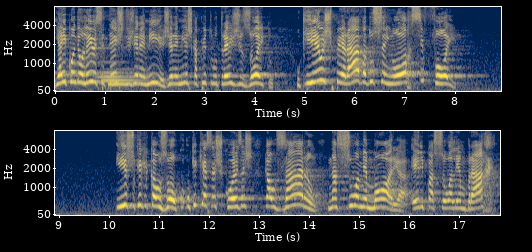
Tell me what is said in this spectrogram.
E aí, quando eu leio esse texto de Jeremias, Jeremias capítulo 3, 18, o que eu esperava do Senhor se foi. E isso o que, que causou? O que, que essas coisas causaram na sua memória? Ele passou a lembrar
